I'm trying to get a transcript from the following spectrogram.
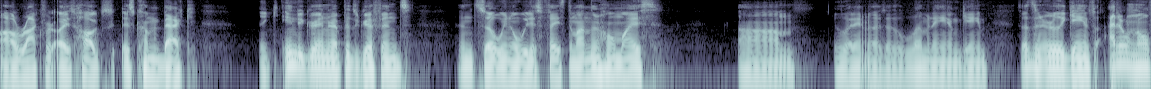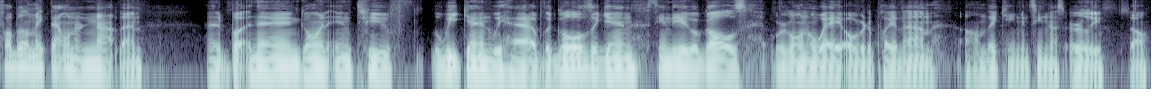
uh, Rockford Ice Hogs is coming back like into Grand Rapids Griffins, and so we know we just faced them on their home ice. Um, ooh, I didn't realize there's an 11 a.m. game. So that's an early game. So I don't know if I'll be able to make that one or not. Then, and but and then going into the weekend, we have the Gulls again, San Diego Gulls. We're going away over to play them. Um, they came and seen us early, so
